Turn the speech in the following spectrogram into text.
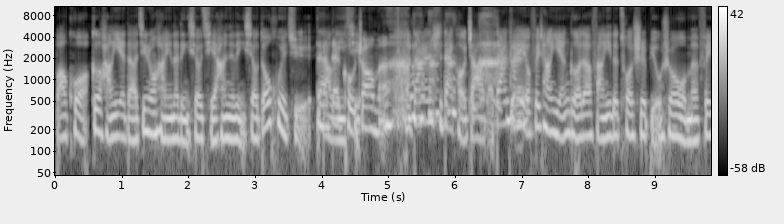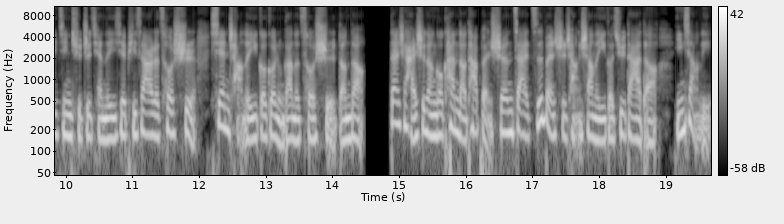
包括各行业的金融行业的领袖、企业行业的领袖都汇聚到了一起。戴口罩吗？啊，当然是戴口罩的。当然，它也有非常严格的防疫的措施，比如说我们飞进去之前的一些 PCR 的测试，现场的一个各种各样的测试等等。但是还是能够看到它本身在资本市场上的一个巨大的影响力。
